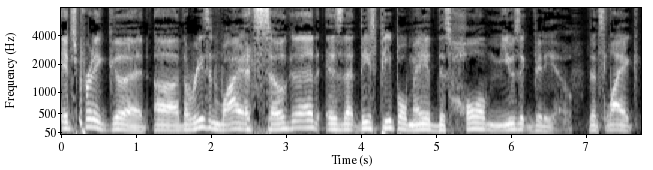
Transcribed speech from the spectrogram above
It's pretty good. Uh, the reason why it's so good is that these people made this whole music video that's like,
